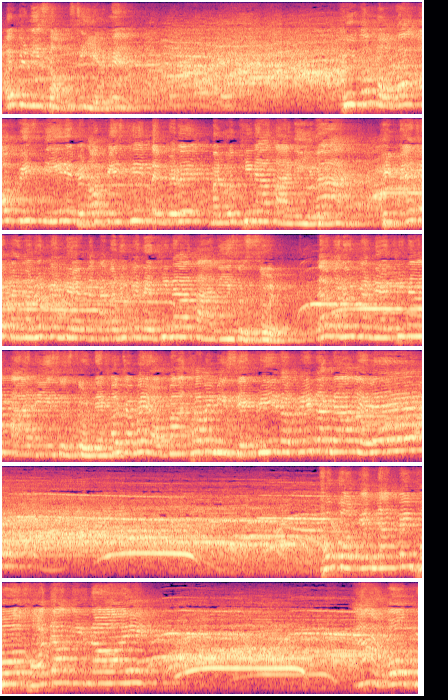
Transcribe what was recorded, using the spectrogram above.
เฮ้ยมันมีสองเสียงอะ คือต้องบอกว่าออฟฟิศนี้เนี่ยเป็นออฟฟิศที่เต็มไปด้วยมนุษย์ที่หน้าตาดีมาก ถึงแม้จะเป็นมนุษย์เงินเดือนแต่เป็นมนุษย์เงินเดือนที่หน้าตาดีสุดๆ แล้วมนุษย์เงินเดือนที่หน้าตาดีสุดๆเนี่ยเขาจะไม่ออกมาถ้าไม่มีเสียงกรี๊ดเรากรี๊ดดังๆหน่อยเลยเขาบอกดังๆไม่พอขอดังอีกหน่อย อ้าวโอเค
